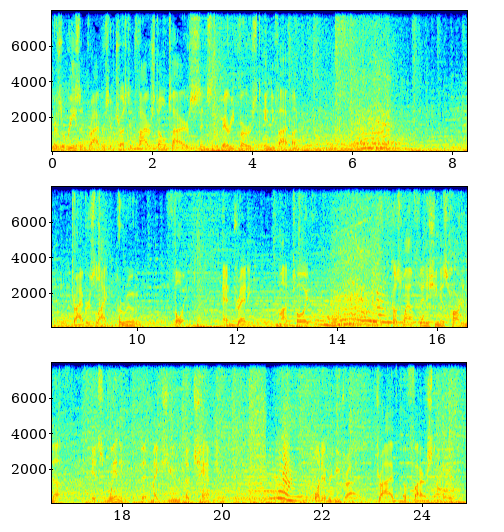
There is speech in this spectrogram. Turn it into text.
There's a reason drivers have trusted Firestone tires since the very first Indy 500. Drivers like Harroun, Foyt, Andretti, Montoya. Because while finishing is hard enough, it's winning that makes you a champion. Whatever you drive, drive a Firestone.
